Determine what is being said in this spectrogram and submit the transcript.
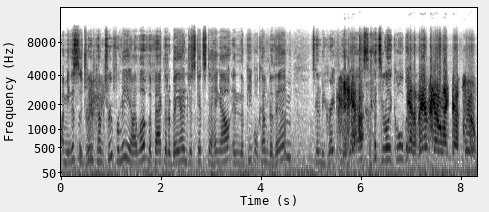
I mean, this is a dream come true for me. I love the fact that a band just gets to hang out and the people come to them. It's going to be great for you Yeah. guys. That's really cool. But Yeah, the band's kind of like that too.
